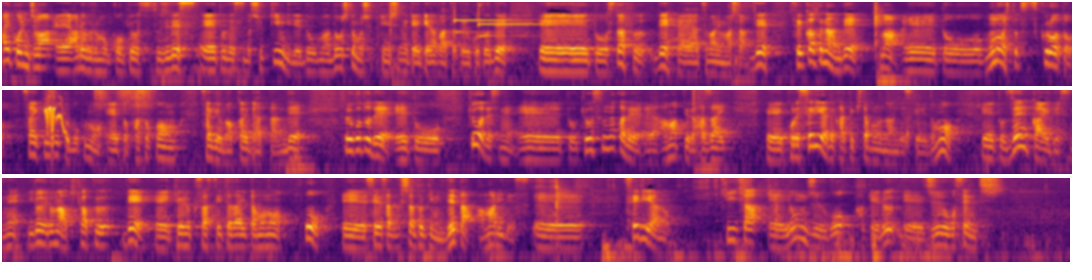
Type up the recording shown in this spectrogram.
はい、こんにちは。えー、アルブル木工教室辻です。えっ、ー、とですね、出勤日でどう,、まあ、どうしても出勤しなきゃいけなかったということで、えっ、ー、と、スタッフで、えー、集まりました。で、せっかくなんで、まあ、えっ、と、ものを一つ作ろうと、最近ちょっと僕も、えっ、と、パソコン作業ばっかりだったんで、ということで、えっ、と、今日はですね、えっ、と、教室の中で余ってる端材、えこれセリアで買ってきたものなんですけれども、えっ、と、前回ですね、いろいろまあ企画で、え協力させていただいたものを、え制作した時に出た余りです。えセリアの引いた 45×15 センチ。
